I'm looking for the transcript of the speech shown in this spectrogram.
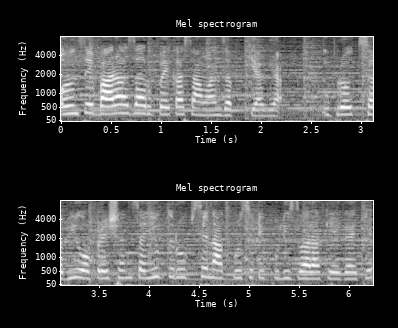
और उनसे बारह हज़ार का सामान जब्त किया गया। उपरोक्त सभी ऑपरेशन संयुक्त रूप से नागपुर सिटी पुलिस द्वारा किए गए थे।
